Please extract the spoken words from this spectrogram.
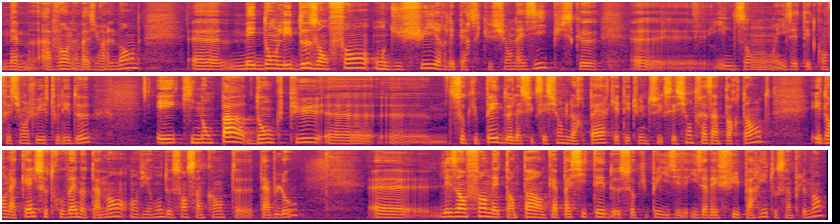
même avant l'invasion allemande, mais dont les deux enfants ont dû fuir les persécutions nazies, puisqu'ils ils étaient de confession juive tous les deux et qui n'ont pas donc pu euh, euh, s'occuper de la succession de leur père, qui était une succession très importante, et dans laquelle se trouvaient notamment environ 250 euh, les enfants n'étant pas en capacité de s'occuper, ils, avaient fui Paris tout simplement,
